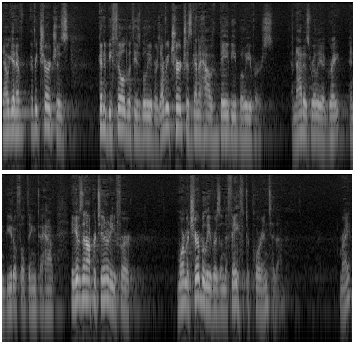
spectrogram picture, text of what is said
Now, again, every church is going to be filled with these believers. Every church is going to have baby believers. And that is really a great and beautiful thing to have. It gives an opportunity for more mature believers in the faith to pour into them, right?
